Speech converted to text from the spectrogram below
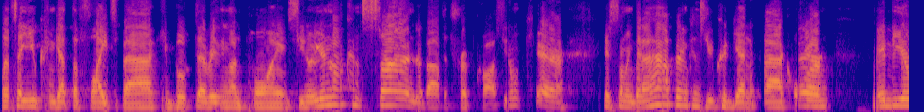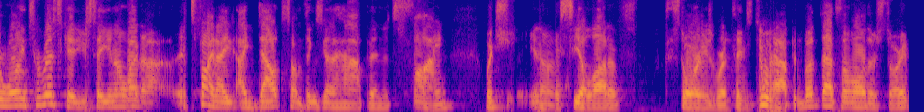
let's say you can get the flights back, you booked everything on points, you know, you're not concerned about the trip cost. You don't care if something's going to happen because you could get it back, or maybe you're willing to risk it. You say, you know what, uh, it's fine. I, I doubt something's going to happen. It's fine. Which you know, I see a lot of stories where things do happen, but that's a whole other story.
